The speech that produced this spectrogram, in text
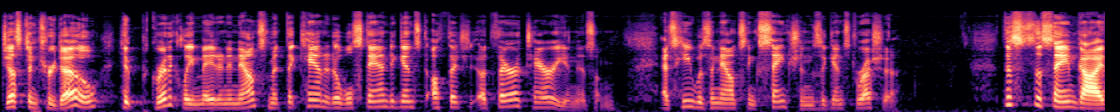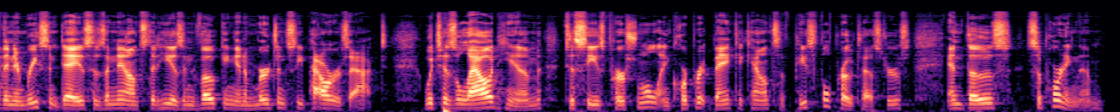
Justin Trudeau hypocritically made an announcement that Canada will stand against authoritarianism as he was announcing sanctions against Russia. This is the same guy that in recent days has announced that he is invoking an Emergency Powers Act, which has allowed him to seize personal and corporate bank accounts of peaceful protesters and those supporting them,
